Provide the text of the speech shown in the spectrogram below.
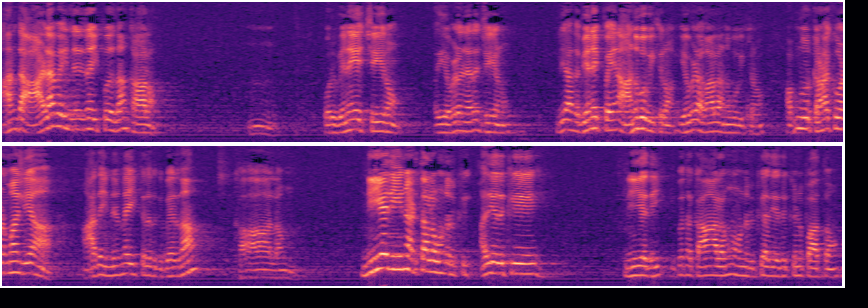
அந்த அளவை நிர்ணயிப்பது தான் காலம். ம். ஒரு வினையை செய்யறோம் அது எவ்வளவு நேரம் செய்யணும்? இல்லையா? அந்த வினை பயனை அனுபவிக்கிறோம். எவ்வளவு காலம் அனுபவிக்கிறோம்? அப்படின்னு ஒரு கணக்கு வேணுமா இல்லையா? அதை நிர்ணயிக்கிறதுக்கு பேர் தான் காலம். நியதின்னு அடுத்தால ஒண்ணு இருக்கு. அது எதுக்கு? நியதி. இப்ப இந்த காலம்னு ஒண்ணு இருக்கு. அது எதுக்குன்னு பார்த்தோம்.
